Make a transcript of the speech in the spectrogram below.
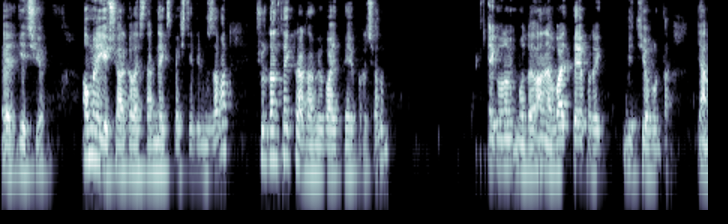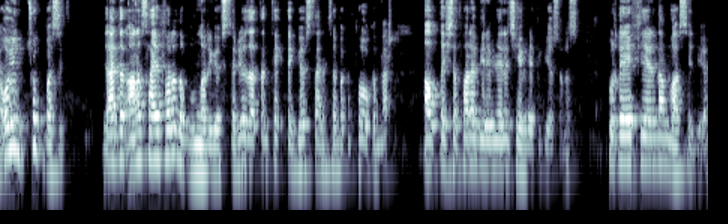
Evet geçiyor. Amaya geçiyor arkadaşlar next page dediğimiz zaman. Şuradan tekrardan bir white paper açalım. Ekonomik model aynen white paper bitiyor burada. Yani oyun çok basit. Zaten ana sayfada da bunları gösteriyor. Zaten tek tek gösterdiğimizde bakın tokenlar. Altta işte para birimlerini çevirebiliyorsunuz. Burada FI'lerinden bahsediyor.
